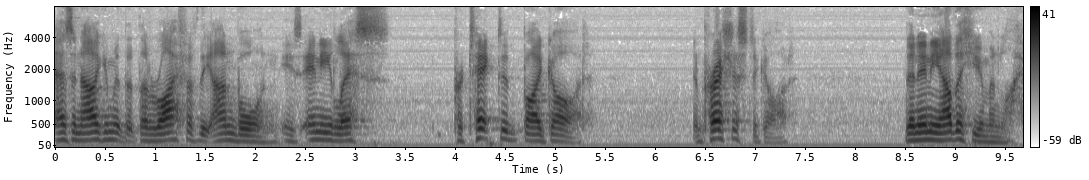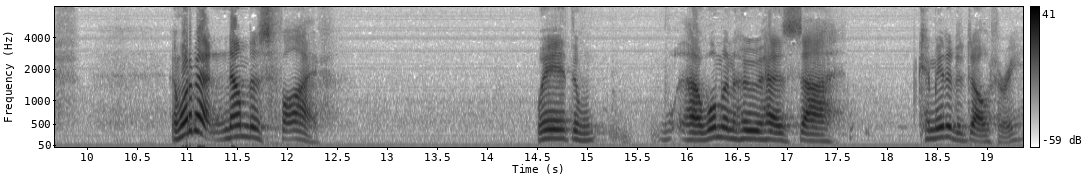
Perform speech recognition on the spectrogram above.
as an argument that the life of the unborn is any less protected by God and precious to God than any other human life. And what about Numbers 5, where the a woman who has uh, committed adultery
